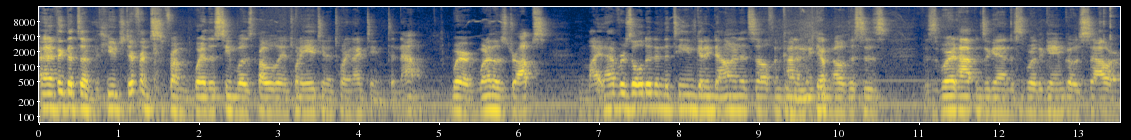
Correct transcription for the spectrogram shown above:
And I think that's a huge difference from where this team was probably in 2018 and 2019 to now, where one of those drops might have resulted in the team getting down on itself and kind of mm-hmm. thinking, Yep. "Oh, this is this is where it happens again. This is where the game goes sour."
